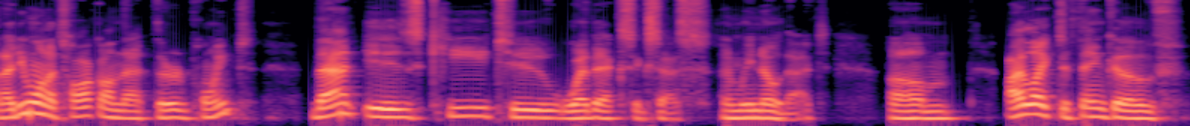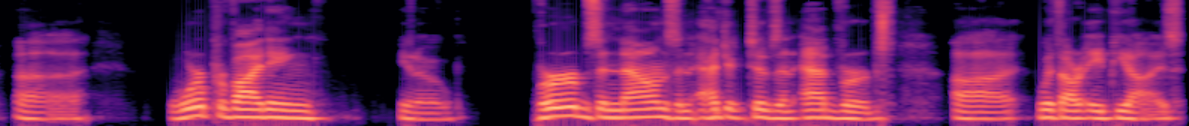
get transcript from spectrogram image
And I do want to talk on that third point. That is key to WebEx success, and we know that. Um, I like to think of uh, we're providing, you know, verbs and nouns and adjectives and adverbs uh, with our APIs.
